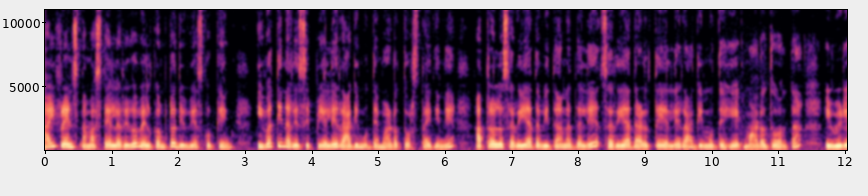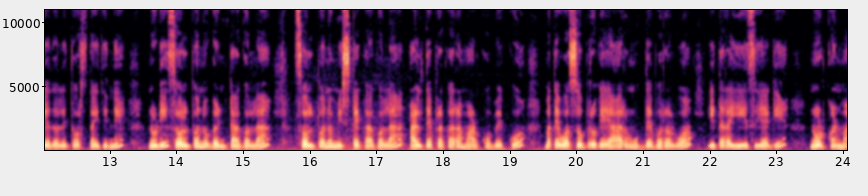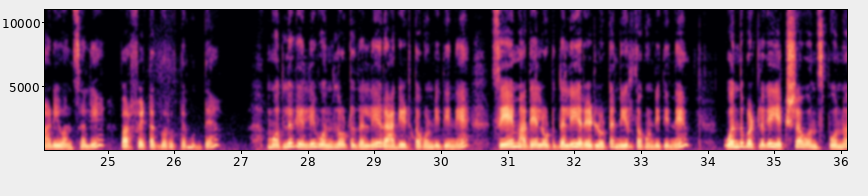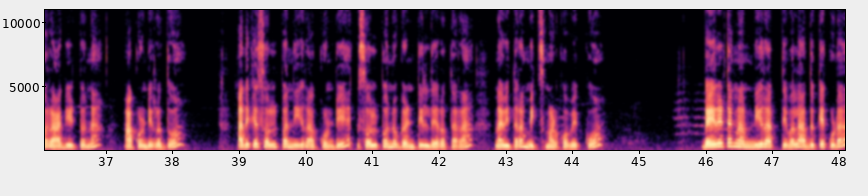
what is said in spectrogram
Hi friends, ನಮಸ್ತೆ ಎಲ್ಲರಿಗೂ. Welcome to Divya's cooking. ಇವತ್ತಿನ ರೆಸಿಪಿಯಲ್ಲಿ ರಾಗಿ ಮುದ್ದೆ ಮಾಡೋದು ತೋರಿಸ್ತಾ ಇದ್ದೀನಿ. ಅದರಲ್ಲೂ ಸರಿಯಾದ ವಿಧಾನದಲ್ಲಿ, ಸರಿಯಾದ ಅಳತೆಯಲ್ಲಿ ರಾಗಿ ಮುದ್ದೆ ಹೇಗೆ ಮಾಡೋದು ಅಂತ ಈ ವಿಡಿಯೋದಲ್ಲಿ ತೋರಿಸ್ತಾ ಇದ್ದೀನಿ. ನೋಡಿ, ಸ್ವಲ್ಪನೂ ಗಂಟಾಗೋಲ್ಲ, ಸ್ವಲ್ಪನೂ ಮಿಸ್ಟೇಕ್ ಆಗೋಲ್ಲ. ಅಳತೆ ಪ್ರಕಾರ ಮಾಡ್ಕೋಬೇಕು. ಮತ್ತು ಹೊಸೊಬ್ರಿಗೆ ಯಾರು ಮುದ್ದೆ ಬರೋಲ್ವೋ, ಈ ಥರ ಈಸಿಯಾಗಿ ನೋಡ್ಕೊಂಡು ಮಾಡಿ ಒಂದ್ಸಲಿ ಪರ್ಫೆಕ್ಟಾಗಿ ಬರುತ್ತೆ ಮುದ್ದೆ. ಮೊದಲಿಗೆ ಇಲ್ಲಿ ಒಂದು ಲೋಟದಲ್ಲಿ ರಾಗಿ ಹಿಟ್ಟು ತೊಗೊಂಡಿದ್ದೀನಿ. ಸೇಮ್ ಅದೇ ಲೋಟದಲ್ಲಿ ಎರಡು ಲೋಟ ನೀರು ತೊಗೊಂಡಿದ್ದೀನಿ. ಒಂದು ಬಟ್ಲಿಗೆ ಎಕ್ಸ್ಟ್ರಾ ಒಂದು ಸ್ಪೂನು ರಾಗಿ ಹಿಟ್ಟನ್ನು ಹಾಕ್ಕೊಂಡಿರೋದು ಅದಕ್ಕೆ ಸ್ವಲ್ಪ ನೀರು ಹಾಕ್ಕೊಂಡು ಸ್ವಲ್ಪನೂ ಗಂಟಿಲ್ಲದೆ ಇರೋ ಥರ ನಾವು ಈ ಥರ ಮಿಕ್ಸ್ ಮಾಡ್ಕೋಬೇಕು. ಡೈರೆಕ್ಟಾಗಿ ನಾವು ನೀರು ಹಾಕ್ತೀವಲ್ಲ, ಅದಕ್ಕೆ ಕೂಡ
